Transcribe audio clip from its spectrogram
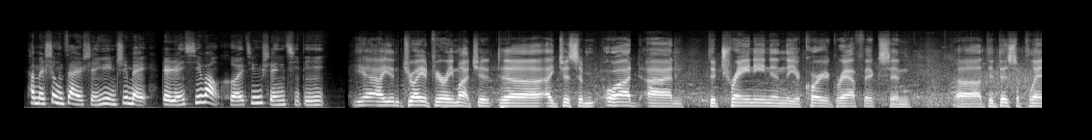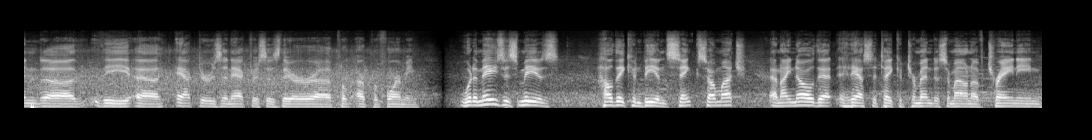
他们盛赞神韵之美，给人希望和精神启迪。Yeah, I enjoy it very much. It uh, I just am awed on the training and the choreographics and uh, the discipline uh, the uh, actors and actresses there uh, are performing. What amazes me is how they can be in sync so much, and I know that it has to take a tremendous amount of training.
